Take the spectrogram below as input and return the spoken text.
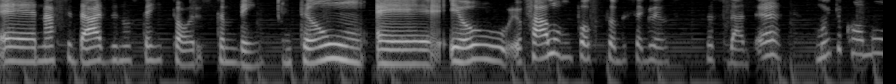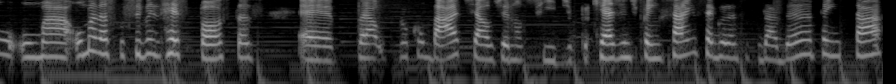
é, nas cidades e nos territórios também. Então, é, eu, eu falo um pouco sobre segurança cidadã muito como uma, uma das possíveis respostas é, para o combate ao genocídio, porque a gente pensar em segurança cidadã, pensar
